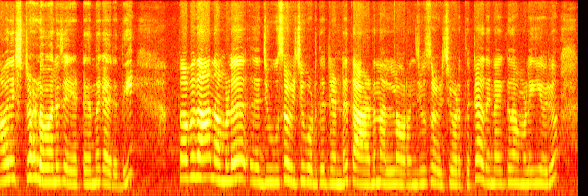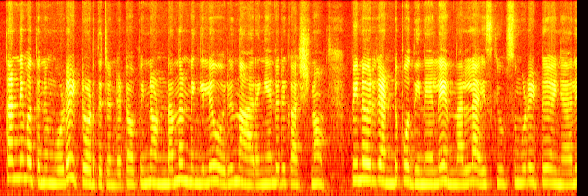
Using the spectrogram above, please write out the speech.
അവൻ ഇഷ്ടമുള്ള പോലെ ചെയ്യട്ടെ എന്ന് കരുതി. അപ്പോൾ അപ്പോൾ ഇതാ നമ്മൾ ജ്യൂസ് ഒഴിച്ച് കൊടുത്തിട്ടുണ്ട്. താഴെ നല്ല ഓറഞ്ച് ജ്യൂസ് ഒഴിച്ച് കൊടുത്തിട്ട് അതിനകത്ത് നമ്മൾ ഈ ഒരു തണ്ണിമത്തനും കൂടെ ഇട്ട് കൊടുത്തിട്ടുണ്ട് കേട്ടോ. പിന്നെ ഉണ്ടെന്നുണ്ടെങ്കിൽ ഒരു നാരങ്ങേന്റെ ഒരു കഷ്ണവും പിന്നെ ഒരു രണ്ട് പുതിനയിലയും നല്ല ഐസ് ക്യൂബ്സും കൂടെ ഇട്ട് കഴിഞ്ഞാൽ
